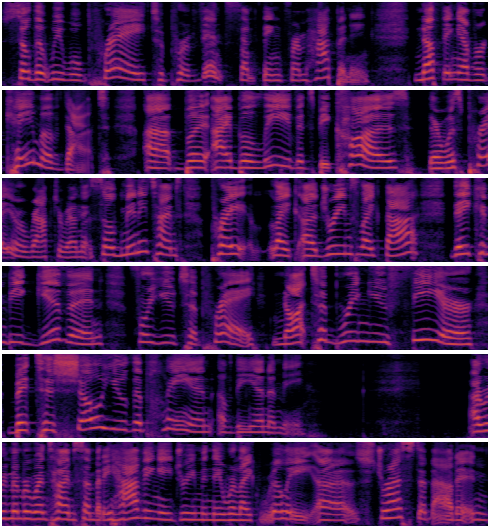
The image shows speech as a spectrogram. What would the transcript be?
so that we will pray to prevent something from happening. Nothing ever came of that. Uh, but I believe it's because there was prayer wrapped around that. So many times, pray like uh, dreams like that, they can be given for you to pray, not to bring you fear, but to show you the plan of the enemy. I remember one time somebody having a dream and they were like really uh, stressed about it, and,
